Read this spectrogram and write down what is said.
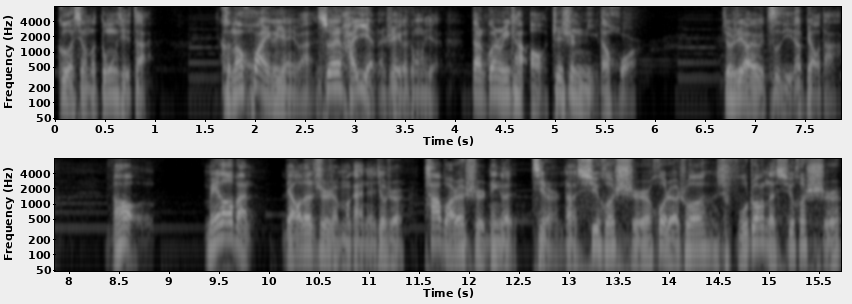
个性的东西在，可能换一个演员，虽然还演的这个东西，但是观众一看，哦，这是你的活儿，就是要有自己的表达。然后梅老板聊的是什么感觉？就是他玩的是那个景的虚和实，或者说服装的虚和实。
